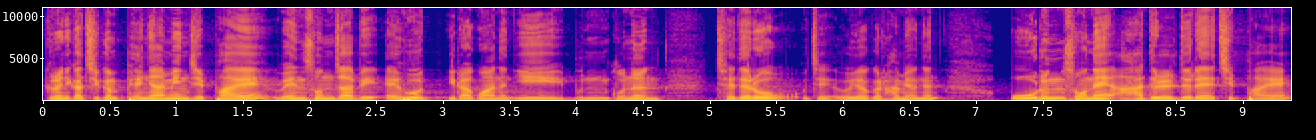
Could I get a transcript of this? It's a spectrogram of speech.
그러니까 지금 베냐민 지파의 왼손잡이 에훗이라고 하는 이 문구는 제대로 이제 의역을 하면은 오른손의 아들들의 지파에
